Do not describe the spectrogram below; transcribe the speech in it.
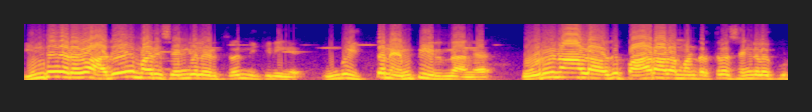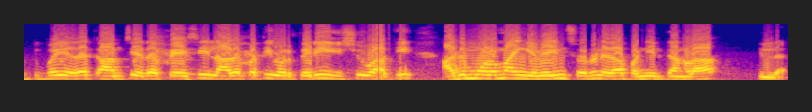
இந்த தடவை அதே மாதிரி செங்கல் இடத்துல நிக்கிறீங்க. உங்க இத்தனை எம்பி இருந்தாங்க. ஒரு நாளாவது பாராளுமன்றத்துல செங்கலை கூட்டு போய் எதை காமிச்சு எதை பேசி இல்ல அதை பத்தி ஒரு பெரிய இஷ்யூ ஆக்கி அது மூலமா இங்க வெயின் சொல்லணும்னு ஏதாவது பண்ணியிருக்காங்களா? இல்ல.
